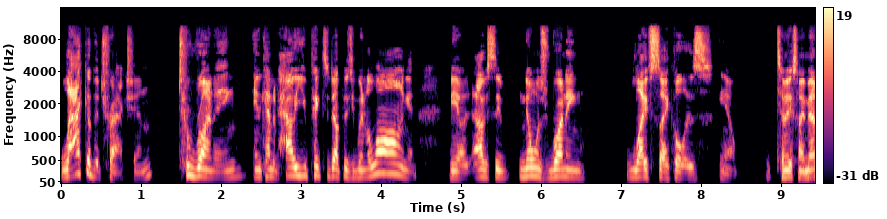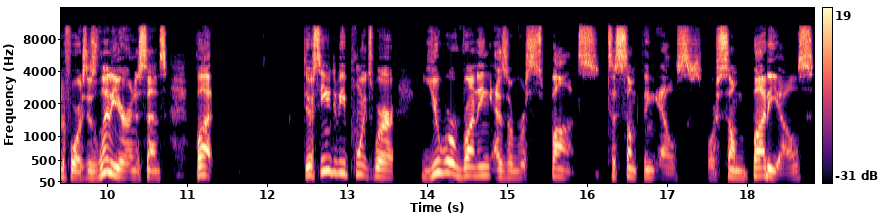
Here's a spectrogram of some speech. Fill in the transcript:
lack of attraction to running and kind of how you picked it up as you went along. And, you know, obviously no one's running life cycle is, you know, to mix my metaphors, is linear in a sense, but there seemed to be points where you were running as a response to something else or somebody else,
